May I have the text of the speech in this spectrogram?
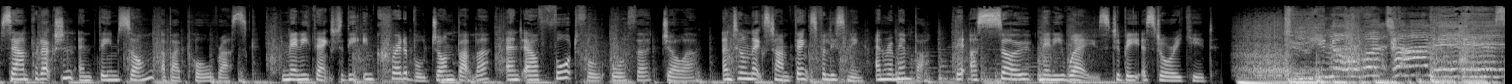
Sound production and theme song are by Paul Rusk. Many thanks to the incredible John Butler and our thoughtful author, Joa. Until next time, thanks for listening, and remember, there are so many ways to be a story kid. Do you know what time it is?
